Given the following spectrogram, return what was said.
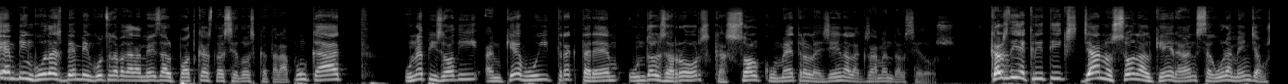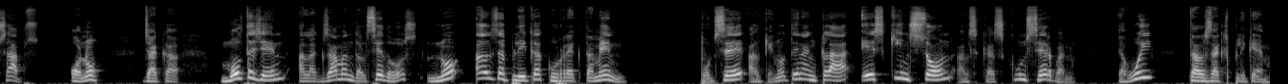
Benvingudes, benvinguts una vegada més al podcast de C2català.cat, un episodi en què avui tractarem un dels errors que sol cometre la gent a l'examen del C2. Que els diacrítics ja no són el que eren, segurament ja ho saps, o no, ja que molta gent a l'examen del C2 no els aplica correctament. Potser el que no tenen clar és quins són els que es conserven. I avui te'ls expliquem.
